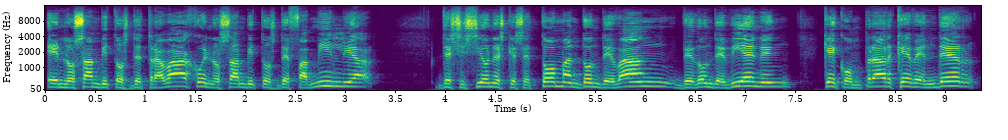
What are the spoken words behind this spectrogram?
en los ámbitos de trabajo, en los ámbitos de familia, decisiones que se toman, dónde van, de dónde vienen, qué comprar, qué vender.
